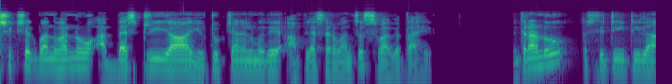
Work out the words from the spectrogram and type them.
शिक्षक बांधवांनो अभ्यासट्री या यूट्यूब चॅनलमध्ये आपल्या सर्वांचं स्वागत आहे. मित्रांनो सी टी ई टीला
